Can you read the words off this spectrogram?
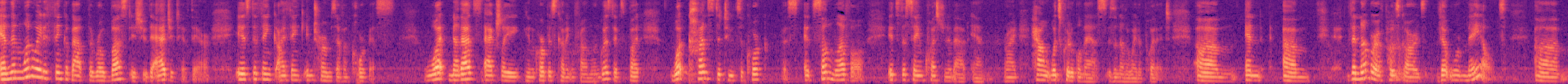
and then one way to think about the robust issue, the adjective there, is to think, I think, in terms of a corpus what now that's actually know corpus coming from linguistics but what constitutes a corpus? At some level it's the same question about n right? How what's critical mass is another way to put it. Um, and um, the number of postcards that were mailed um,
